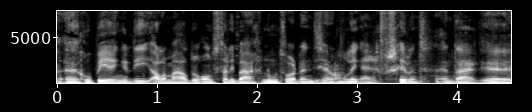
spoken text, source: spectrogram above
uh, groeperingen die allemaal door ons Taliban genoemd worden. En die zijn onderling erg verschillend. En daar, uh, uh,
